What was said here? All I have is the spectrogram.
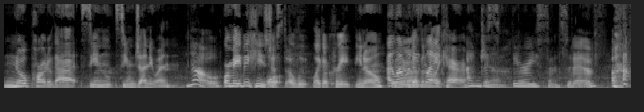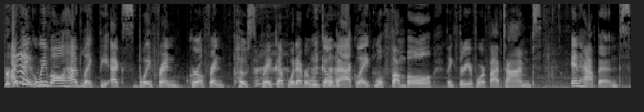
no part of that scene seemed genuine. No. Or maybe he's just a like a creep, you know? I love Yeah. when He doesn't he's really like, care. I'm just Yeah. very sensitive. I think we've all had like the ex boyfriend, girlfriend post breakup, whatever. We go back, like we'll fumble like three or four or five times. It happens.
